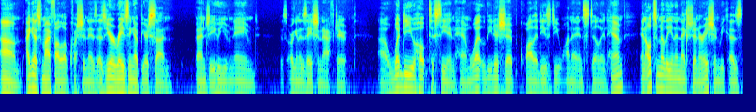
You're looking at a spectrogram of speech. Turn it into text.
Um, I guess my follow up question is: as you're raising up your son, Benji, who you've named this organization after, uh, what do you hope to see in him? What leadership qualities do you want to instill in him? And ultimately in the next generation, because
